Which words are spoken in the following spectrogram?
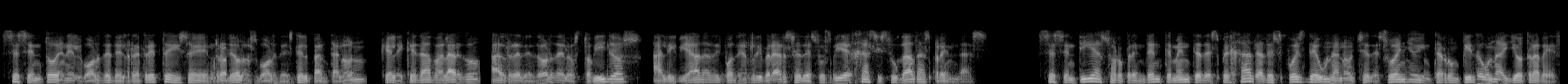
Se sentó en el borde del retrete y se enrolló los bordes del pantalón, que le quedaba largo, alrededor de los tobillos, aliviada de poder librarse de sus viejas y sudadas prendas. Se sentía sorprendentemente despejada después de una noche de sueño interrumpido una y otra vez.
